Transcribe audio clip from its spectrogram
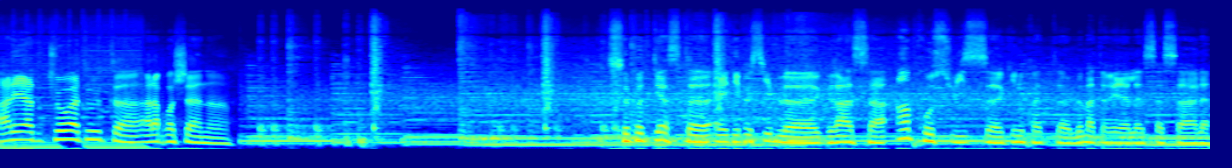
Allez, à, ciao à toutes, à la prochaine. Ce podcast a été possible grâce à Impro Suisse qui nous prête le matériel, sa salle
